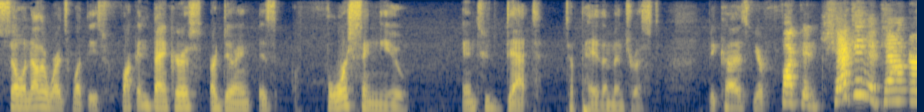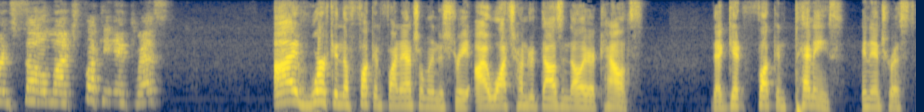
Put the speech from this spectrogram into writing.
So, in other words, what these fucking bankers are doing is forcing you into debt to pay them interest. Because your fucking checking account earns so much fucking interest. I work in the fucking financial industry. I watch hundred thousand dollar accounts that get fucking pennies in interest.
